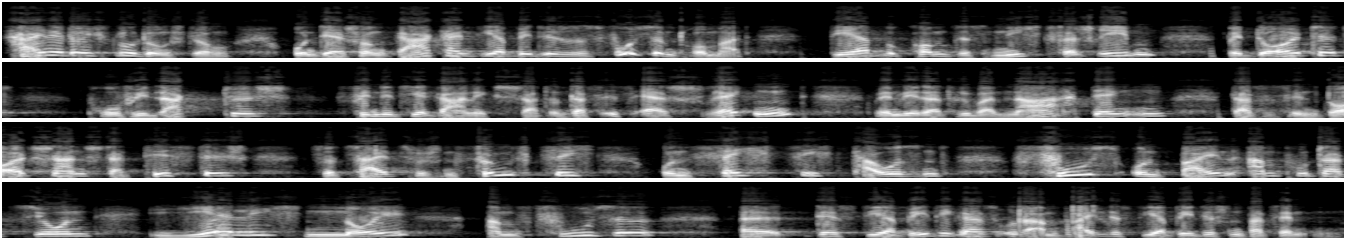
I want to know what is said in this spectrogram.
keine Durchblutungsstörung und der schon gar kein diabetisches Fußsyndrom hat, der bekommt es nicht verschrieben, bedeutet prophylaktisch findet hier gar nichts statt. Und das ist erschreckend, wenn wir darüber nachdenken, dass es in Deutschland statistisch zurzeit zwischen 50 und 60.000 Fuß- und Beinamputationen jährlich neu am Fuße äh, des Diabetikers oder am Bein des diabetischen Patienten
